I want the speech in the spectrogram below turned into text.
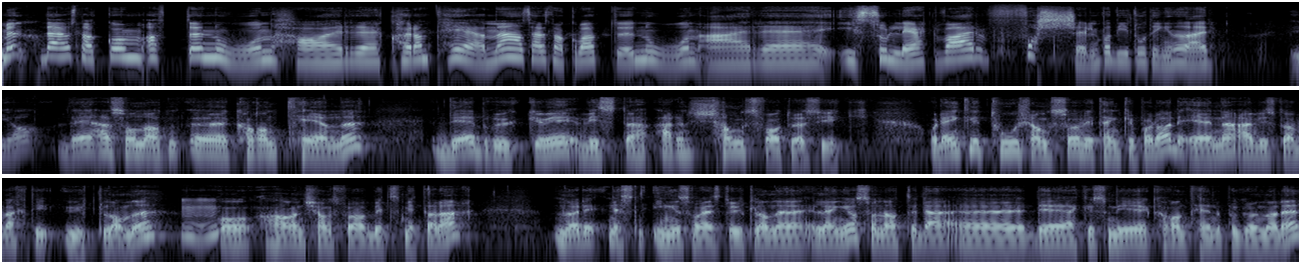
Men det er jo snakk om at eh, noen har eh, karantene, og så er det snakk om at noen er eh, isolert. Hva er forskjellen på de to tingene der? Ja, det er sånn at eh, karantene det bruker vi hvis det er en sjanse for at du er syk. Og Det er egentlig to sjanser vi tenker på da. Det ene er hvis du har vært i utlandet og har en sjanse for å ha blitt smitta der. Nå er det nesten ingen som reiser til utlandet lenger, sånn at det er, eh, det er ikke så mye karantene pga. det.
